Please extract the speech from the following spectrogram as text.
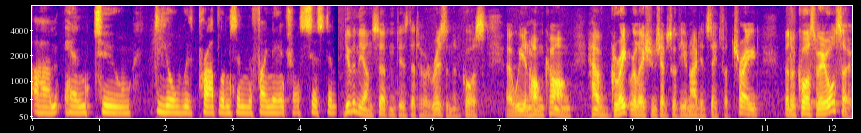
um, and to deal with problems in the financial system. Given the uncertainties that have arisen, of course, uh, we in Hong Kong have great relationships with the United States for trade, but of course, we're also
